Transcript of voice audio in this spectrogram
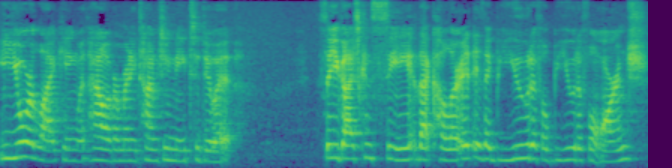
your liking with however many times you need to do it. So you guys can see that color. It is a beautiful, beautiful orange.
